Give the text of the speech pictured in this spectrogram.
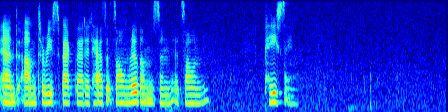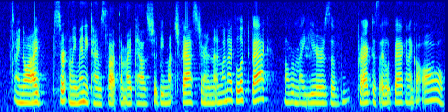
and um, to respect that it has its own rhythms and its own pacing. I know I've certainly many times thought that my path should be much faster, and then when I've looked back over my years of practice, I look back and I go, oh,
